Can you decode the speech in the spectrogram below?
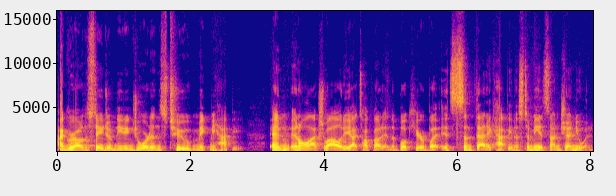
I grew out of the stage of needing Jordans to make me happy. And in all actuality, I talk about it in the book here, but it's synthetic happiness to me, it's not genuine.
